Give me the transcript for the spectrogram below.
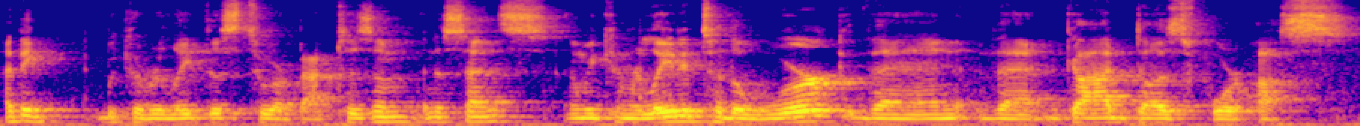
I think we could relate this to our baptism in a sense, and we can relate it to the work then that God does for us.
